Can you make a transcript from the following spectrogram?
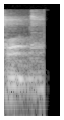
fit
